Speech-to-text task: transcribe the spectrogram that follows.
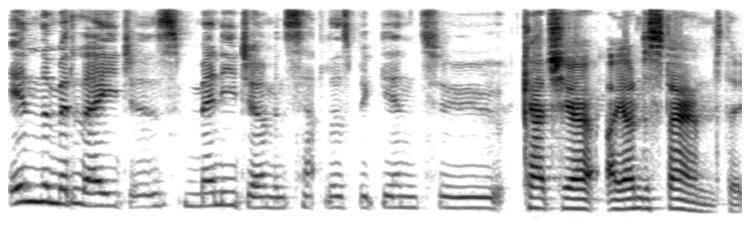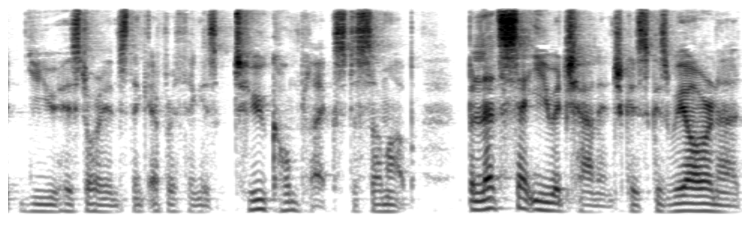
In the Middle Ages, many German settlers begin to. Katja, I understand that you historians think everything is too complex to sum up. But let's set you a challenge because because we are in a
